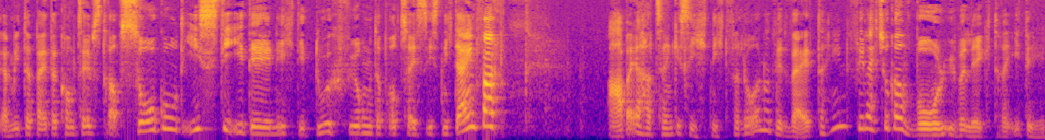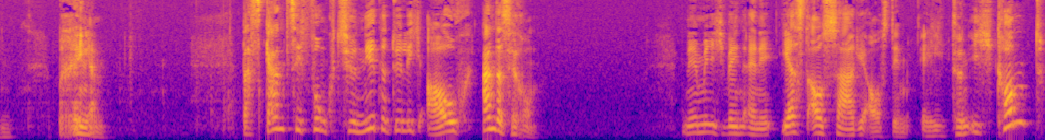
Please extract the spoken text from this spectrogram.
der Mitarbeiter kommt selbst drauf, so gut ist die Idee nicht, die Durchführung der Prozess ist nicht einfach, aber er hat sein Gesicht nicht verloren und wird weiterhin vielleicht sogar wohlüberlegtere Ideen bringen. Das Ganze funktioniert natürlich auch andersherum. Nämlich wenn eine Erstaussage aus dem Eltern-Ich kommt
